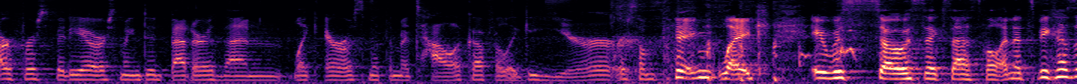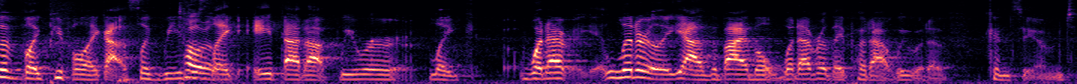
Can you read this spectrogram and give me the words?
our first video or something did better than like Aerosmith and Metallica for like a year or something. like it was so successful, and it's because of like people like us. Like we just like ate that up. We were like whatever, literally, yeah, the Bible, whatever they put out, we would have consumed.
